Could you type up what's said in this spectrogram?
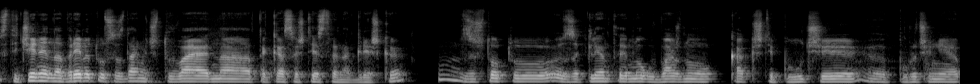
с течение на времето осъзнахме, че това е една така съществена грешка, защото за клиента е много важно как ще получи поръчения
